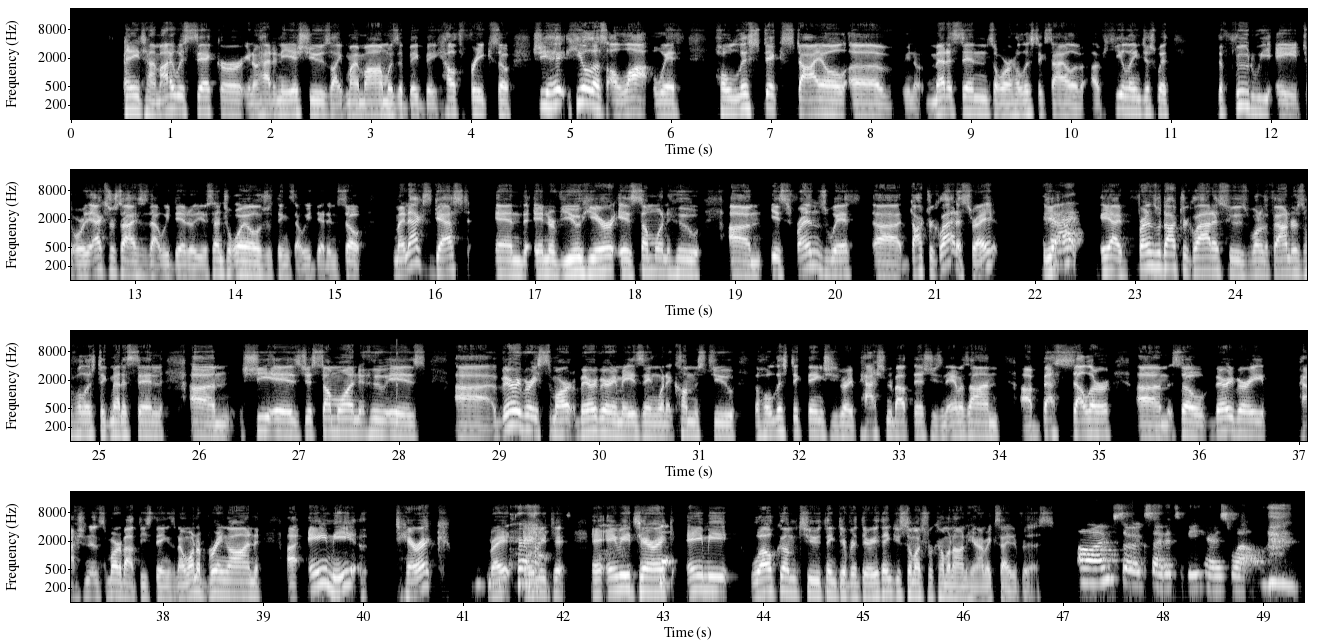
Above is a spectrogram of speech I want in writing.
anytime I was sick or you know had any issues, like my mom was a big, big health freak, so she healed us a lot with holistic style of you know medicines or holistic style of, of healing, just with the food we ate or the exercises that we did or the essential oils or things that we did. And so my next guest and interview here is someone who um, is friends with uh, Dr. Gladys, right? Yeah, yeah, friends with Dr. Gladys, who's one of the founders of Holistic Medicine. Um, she is just someone who is uh, very, very smart, very, very amazing when it comes to the holistic thing. She's very passionate about this. She's an Amazon uh, bestseller, um, so very, very passionate and smart about these things. And I want to bring on uh, Amy Tarek, right? Amy, Amy Tarek. Amy, welcome to Think Different Theory. Thank you so much for coming on here. I'm excited for this. Oh, I'm so excited to be here as well.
